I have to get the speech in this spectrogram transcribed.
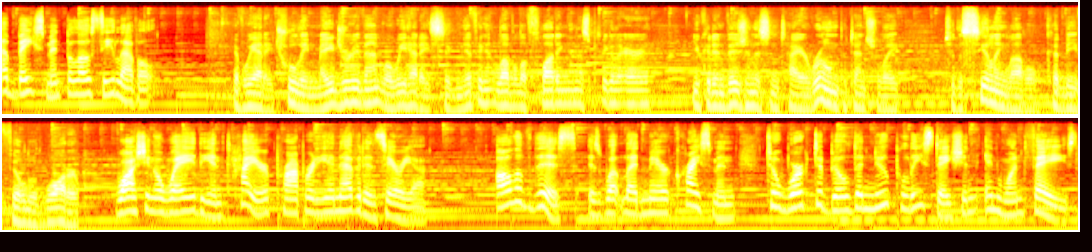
a basement below sea level. If we had a truly major event where we had a significant level of flooding in this particular area, you could envision this entire room potentially to the ceiling level could be filled with water. Washing away the entire property and evidence area. All of this is what led Mayor Kriseman to work to build a new police station in one phase.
